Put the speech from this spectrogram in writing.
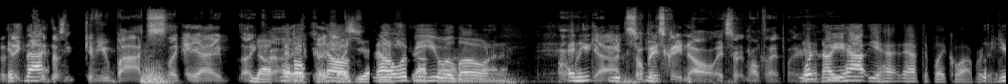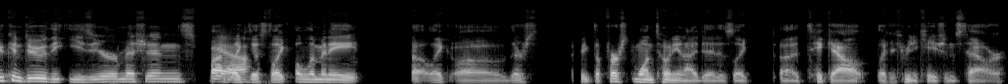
Does it's it, not- It doesn't give you bots like AI. Like, no, uh, no, it's no, like no, it would be you alone. Oh and my you- god! you- so you- basically, no, it's multiplayer. Yeah, What no, you- you have you have to play cooperative. You can do the easier missions by Yeah. like just like eliminate uh, like uh there's I think the first one Tony and I did is like uh take out like a communications tower.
